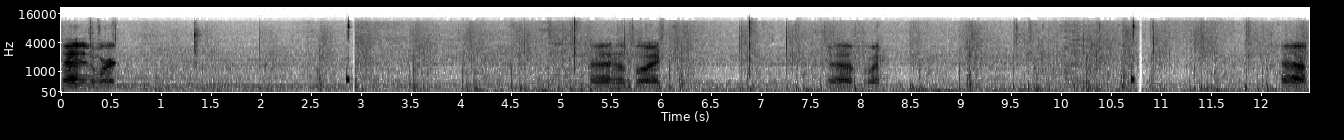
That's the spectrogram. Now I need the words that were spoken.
That didn't work. Oh boy. Oh boy. Oh.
